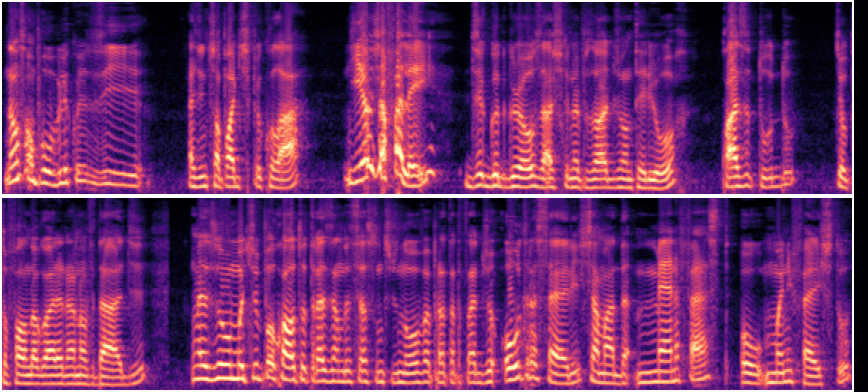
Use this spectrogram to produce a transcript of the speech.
não são públicos e a gente só pode especular. E eu já falei de Good Girls, acho que no episódio anterior. Quase tudo que eu tô falando agora era novidade. Mas o motivo pelo qual eu tô trazendo esse assunto de novo é para tratar de outra série chamada Manifest, ou Manifesto,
